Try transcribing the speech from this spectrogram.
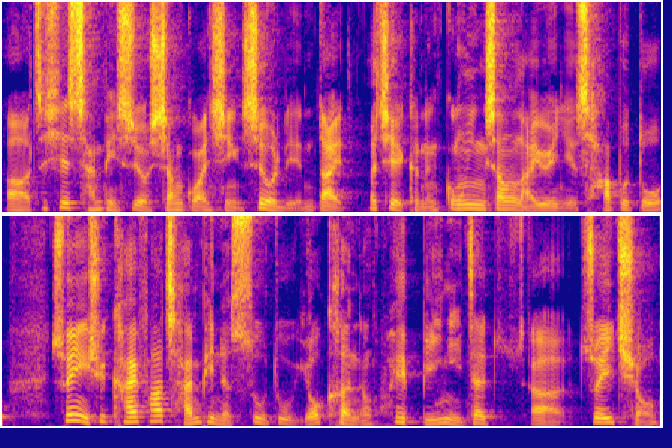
啊、这些产品是有相关性，是有连带的，而且可能供应商来源也差不多，所以你去开发产品的速度有可能会比你在呃追求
